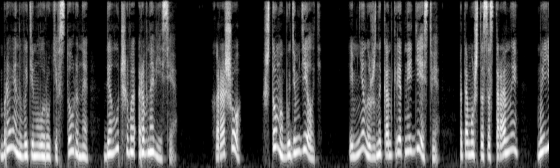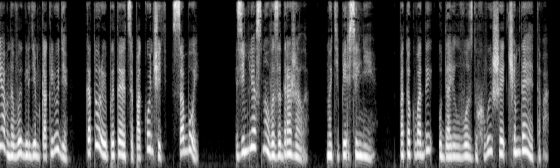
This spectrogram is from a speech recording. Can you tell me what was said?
Брайан вытянул руки в стороны для лучшего равновесия. «Хорошо. Что мы будем делать? И мне нужны конкретные действия, потому что со стороны мы явно выглядим как люди, которые пытаются покончить с собой». Земля снова задрожала, но теперь сильнее. Поток воды ударил воздух выше, чем до этого.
